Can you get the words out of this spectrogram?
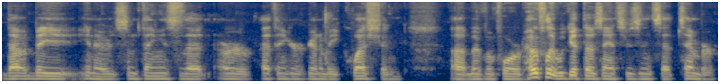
that would be you know some things that are I think are going to be questioned uh, moving forward. Hopefully, we'll get those answers in September.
